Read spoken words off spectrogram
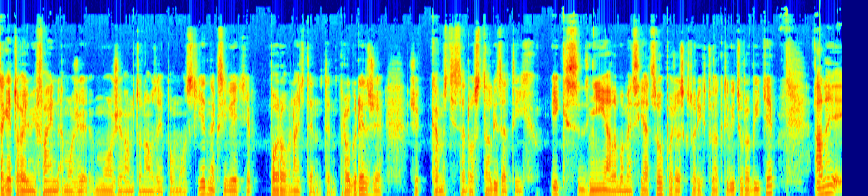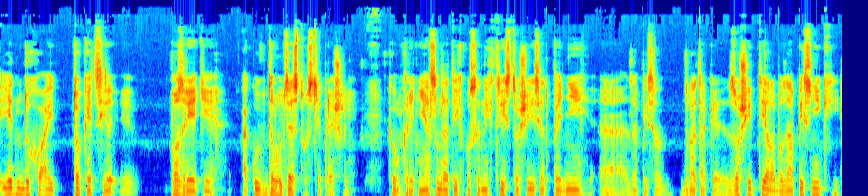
tak je to veľmi fajn a môže, môže vám to naozaj pomôcť. Jednak si viete porovnať ten, ten progres, že, že kam ste sa dostali za tých x dní alebo mesiacov, počas ktorých tú aktivitu robíte, ale jednoducho aj to, keď si pozriete, akú dlhú cestu ste prešli. Konkrétne ja som za tých posledných 365 dní e, zapísal dva také zošity alebo zápisníky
